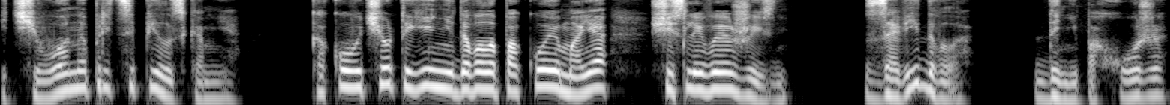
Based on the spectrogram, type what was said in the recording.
И чего она прицепилась ко мне? Какого черта ей не давала покоя моя счастливая жизнь? Завидовала? Да не похоже.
